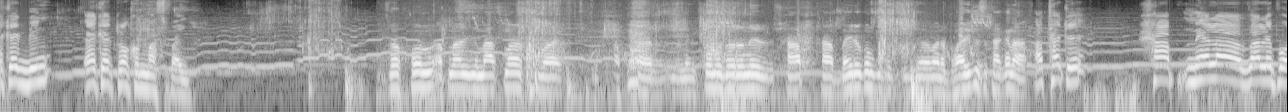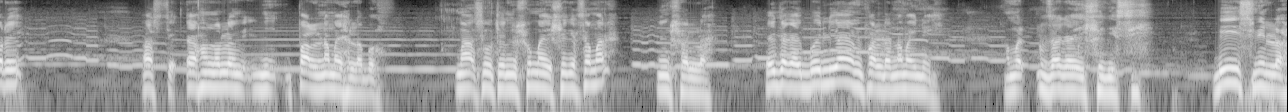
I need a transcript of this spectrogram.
এক এক দিন এক এক রকম মাছ পাই। যখন আপনার যে মাছ মারার সময়, আপনার মানে কোনো ধরনের সাপ সাপ বা এরকম কিছু মানে ভয়ের কিছু থাকে না? আর থাকে। সাপ মেলা জালে পড়ে। আসতে এখন হলো পাল নামাই হেলাবো মাছ উঠেনি সময় এসে গেছে আমার, ইনশাল্লাহ। এই জায়গায় বলিয়া আমি পালটা নামাই নেই। আমার জায়গায় এসে গেছি। বিসমিল্লাহ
